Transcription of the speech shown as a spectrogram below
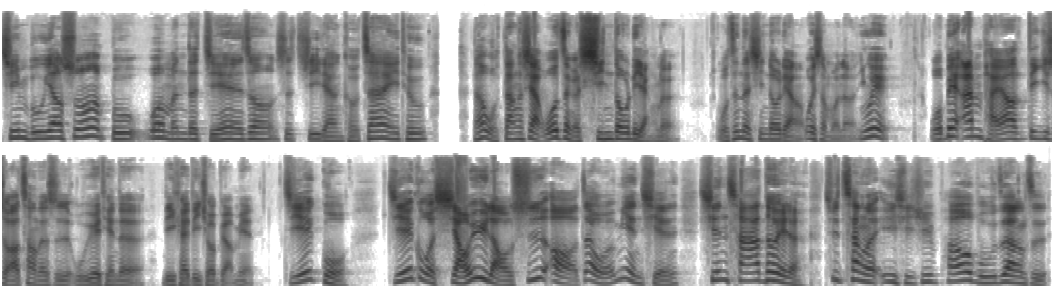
请不要说不，我们的节奏是挤两口再吐。”然后我当下，我整个心都凉了，我真的心都凉。为什么呢？因为我被安排要第一首要唱的是五月天的《离开地球表面》，结果结果小玉老师哦，在我们面前先插队了，去唱了一起去跑步这样子，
